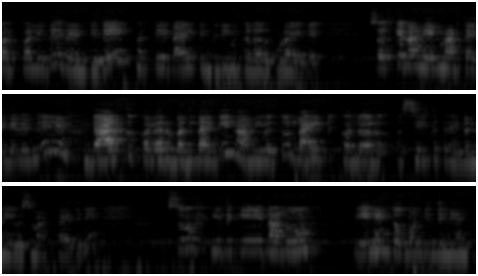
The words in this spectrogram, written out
ಪರ್ಪಲ್ ಇದೆ ರೆಡ್ ಇದೆ, ಮತ್ತು ಲೈಟ್ ಗ್ರೀನ್ ಕಲರ್ ಕೂಡ ಇದೆ. ಸೊ ಅದಕ್ಕೆ ನಾನು ಏನು ಮಾಡ್ತಾ ಇದ್ದೀನಿ ಅಂದರೆ ಡಾರ್ಕ್ ಕಲರ್ ಬದಲಾಗಿ ನಾನು ಇವತ್ತು ಲೈಟ್ ಕಲರ್ ಸಿಲ್ಕ್ ಥ್ರೆಡನ್ನು ಯೂಸ್ ಮಾಡ್ತಾ ಇದ್ದೀನಿ. ಸೊ ಇದಕ್ಕೆ ನಾನು ಏನೇನು ತಗೊಂಡಿದ್ದೀನಿ ಅಂತ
